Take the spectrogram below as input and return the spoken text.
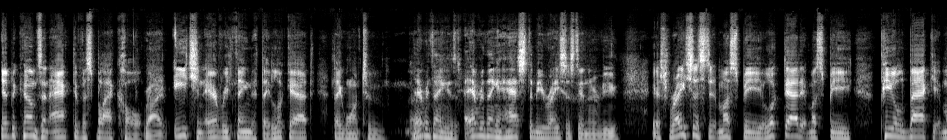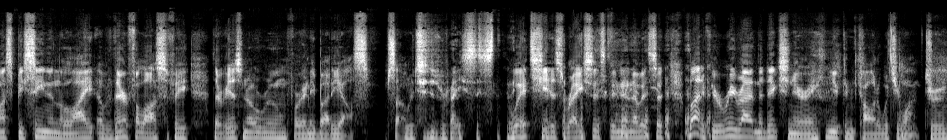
It becomes an activist black hole. Right. Each and everything that they look at, they want to. uh, Everything is everything has to be racist in their view. it's racist. It must be looked at. It must be peeled back. It must be seen in the light of their philosophy. There is no room for anybody else. So, Which is racist. which is racist in and of itself. But if you're rewriting the dictionary, you can call it what you want. True.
